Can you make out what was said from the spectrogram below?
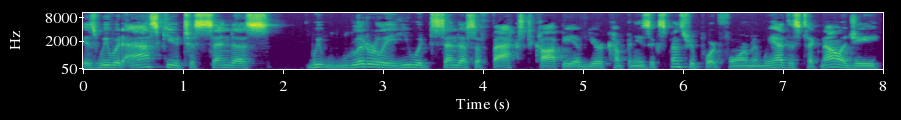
is we would ask you to send us we literally you would send us a faxed copy of your company's expense report form and we had this technology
